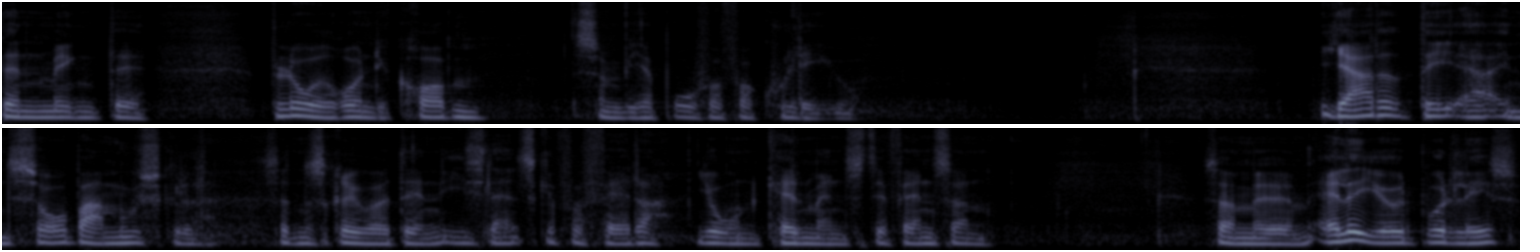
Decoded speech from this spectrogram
den mængde blod rundt i kroppen, som vi har brug for for at kunne leve. Hjertet det er en sårbar muskel, sådan skriver den islandske forfatter Jon Kalman Stefansson, som øh, alle i øvrigt burde læse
